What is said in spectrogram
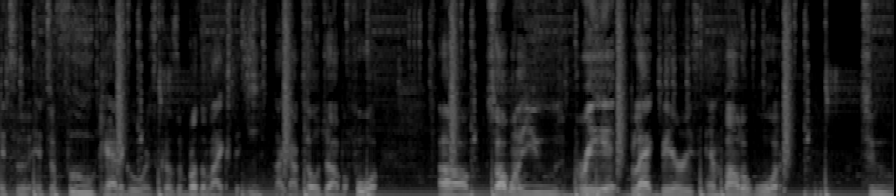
into into food categories because the brother likes to eat, like I told y'all before. Um, so I want to use bread, blackberries, and bottled water to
